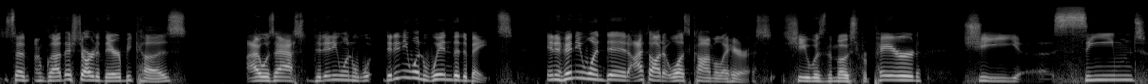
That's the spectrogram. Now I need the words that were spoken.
So I'm glad they started there because I was asked, did anyone did anyone win the debates? And if anyone did, I thought it was Kamala Harris. She was the most prepared. She uh, seemed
